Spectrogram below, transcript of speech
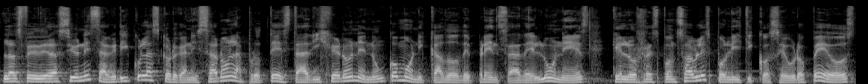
Las federaciones agrícolas que organizaron la protesta dijeron en un comunicado de prensa del lunes que los responsables políticos europeos,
